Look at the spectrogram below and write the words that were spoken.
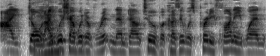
I don't. I Mm-hmm. wish I would have written them down too because it was pretty funny when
